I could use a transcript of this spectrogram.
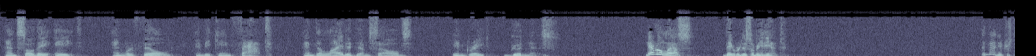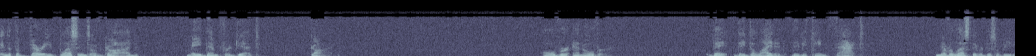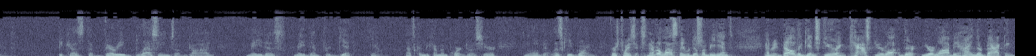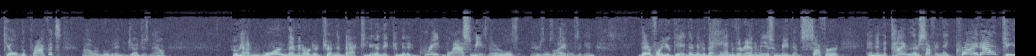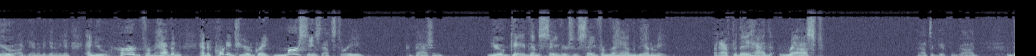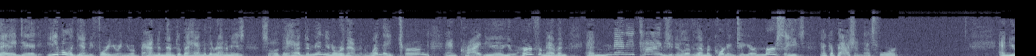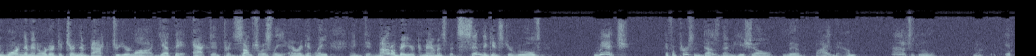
And so they ate and were filled and became fat and delighted themselves in great goodness. Nevertheless, they were disobedient. Isn't that interesting that the very blessings of God made them forget God? Over and over. They, they delighted. They became fat. Nevertheless, they were disobedient because the very blessings of God made us, made them forget him. That's going to become important to us here in a little bit. Let's keep going. Verse 26. Nevertheless, they were disobedient and rebelled against you and cast your law, their, your law behind their back and killed the prophets. Well, we're moving into Judges now. Who had warned them in order to turn them back to you, and they committed great blasphemies. There those, there's those idols again. Therefore, you gave them into the hand of their enemies, who made them suffer. And in the time of their suffering, they cried out to you again and again and again. And you heard from heaven, and according to your great mercies, that's three, compassion, you gave them saviors who saved from the hand of the enemy. But after they had rest, that's a gift from God, they did evil again before you, and you abandoned them to the hand of their enemies, so that they had dominion over them. And when they turned and cried to you, you heard from heaven, and many times you delivered them according to your mercies and compassion. That's four. And you warned them in order to turn them back to your law. Yet they acted presumptuously, arrogantly, and did not obey your commandments, but sinned against your rules, which, if a person does them, he shall live by them. That's just a little if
